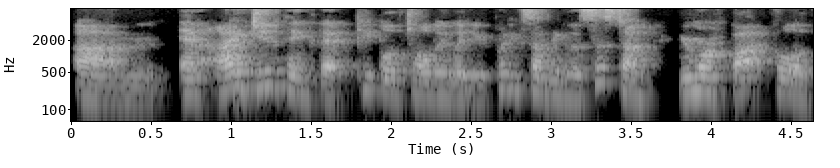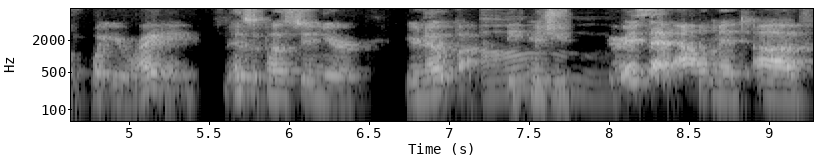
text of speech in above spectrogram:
Um, and I do think that people have told me when you're putting something in the system, you're more thoughtful of what you're writing as opposed to in your your notebook oh. because you oh. there is that element of,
